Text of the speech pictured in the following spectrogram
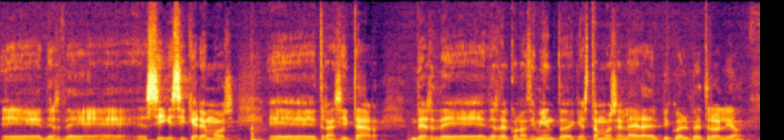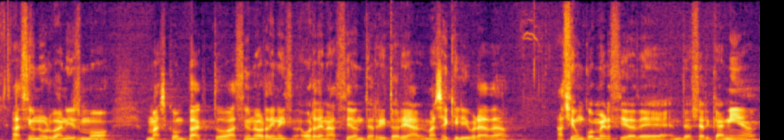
eh, desde, eh, si, si, queremos transitar desde, desde, el conocimiento de que estamos en la era del pico del petróleo, hacia un urbanismo más compacto, hacia una ordenación territorial más equilibrada, hacia un comercio de, de cercanía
